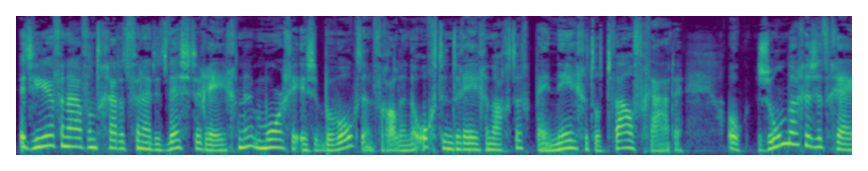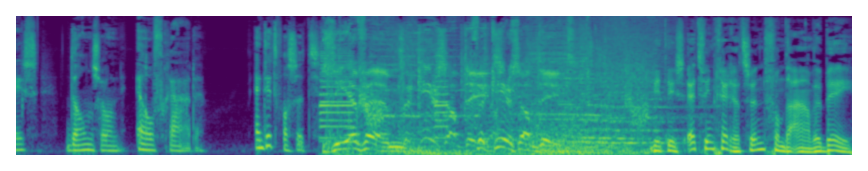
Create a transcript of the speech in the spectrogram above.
Het weer vanavond gaat het vanuit het westen regenen. Morgen is het bewolkt en vooral in de ochtend regenachtig bij 9 tot 12 graden. Ook zondag is het grijs, dan zo'n 11 graden. En dit was het. ZFM, verkeersupdate. verkeersupdate. Dit is Edwin Gerritsen van de AWB.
